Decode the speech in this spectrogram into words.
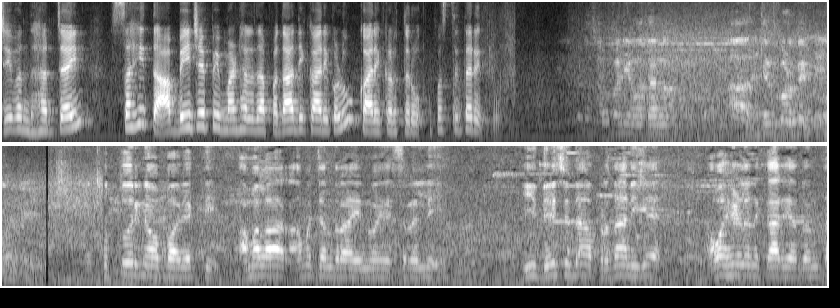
ಜೀವನ್ ಧರ್ ಜೈನ್ ಸಹಿತ ಬಿಜೆಪಿ ಮಂಡಲದ ಪದಾಧಿಕಾರಿಗಳು ಕಾರ್ಯಕರ್ತರು ಉಪಸ್ಥಿತರಿದ್ದರು. ಪುತ್ತೂರಿನ ಒಬ್ಬ ವ್ಯಕ್ತಿ ಅಮಲ ರಾಮಚಂದ್ರ ಎನ್ನುವ ಹೆಸರಲ್ಲಿ ಈ ದೇಶದ ಪ್ರಧಾನಿಗೆ ಅವಹೇಳನಕಾರಿಯಾದಂಥ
